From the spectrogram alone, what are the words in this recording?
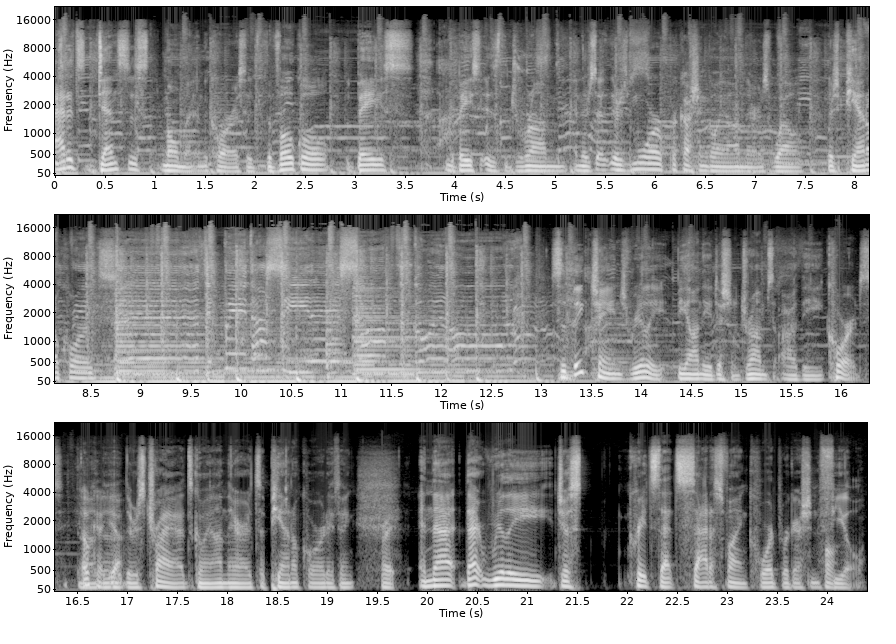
At its densest moment in the chorus, it's the vocal, the bass. The bass is the drum, and there's there's more percussion going on there as well. There's piano chords. Breath you breathe, I see there's something going on. So the big change, really, beyond the additional drums, are the chords. You know, Okay, the- yeah. There's triads going on there. It's a piano chord, I think. Right. And that that really just creates that satisfying chord progression feel,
